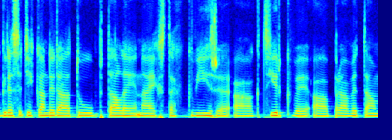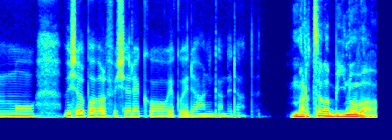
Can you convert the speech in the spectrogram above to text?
kde se těch kandidátů ptali na jejich vztah k víře a k církvi a právě tam mu vyšel Pavel Fischer jako, jako ideální kandidát. Marcela Bínová,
